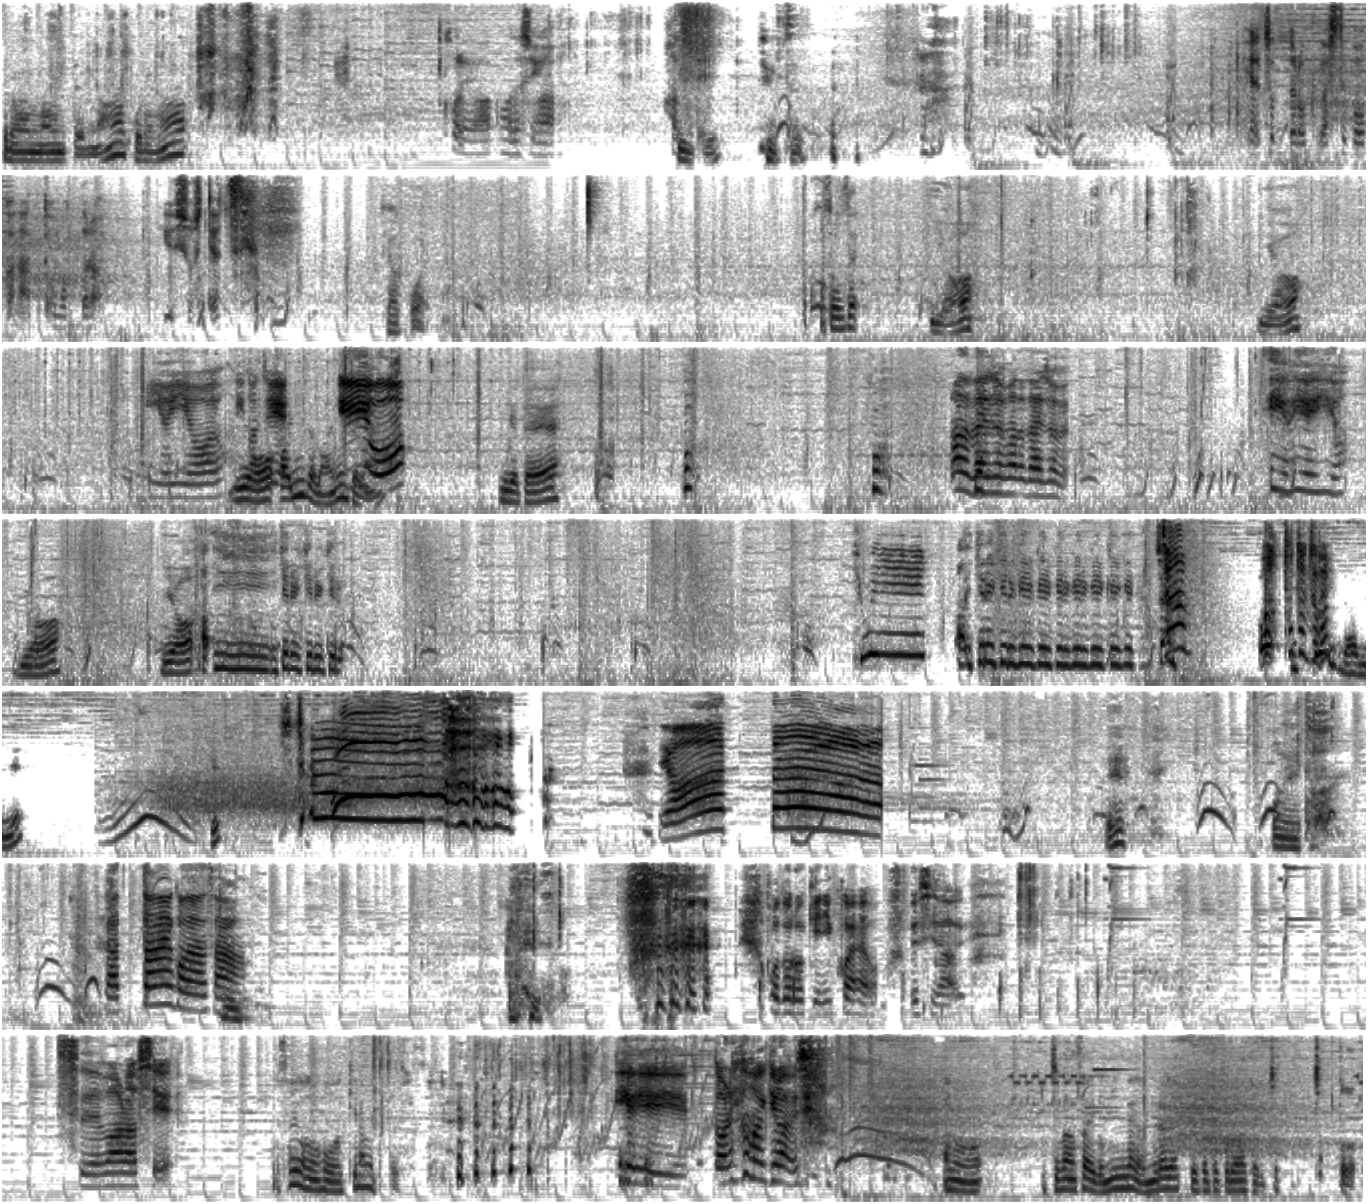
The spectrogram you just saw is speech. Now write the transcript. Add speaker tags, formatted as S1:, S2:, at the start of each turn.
S1: クラウンマウンテンな、これな。
S2: これは私が
S1: 唯
S2: 外して
S1: 一唯一。
S2: いやちょっと録画しとこうかなって思ったら優勝したやつで
S1: いや、怖い。そうぜ。いいよ。いいよ。
S2: いいよいいよ
S1: いいよ。あ、いいんじゃないいいんじゃない
S2: いいよ
S1: 逃げて。
S2: まだ大丈夫まだ大丈夫いいよいいよいいよ
S1: いいよ。いいよ。あ、いい、いい、いけるいけるいける。ひょいーあ、いけるいけるいけるいけるいけるいけるいけるいけるいける。じゃん
S2: あ取ったんじゃない
S1: いだね。え
S2: やった
S1: え？おめでとう。
S2: ーやったねコナンさん、
S1: おめでとう。
S2: 驚きに声を失う素晴らしい
S1: 最後の方諦めてたでしょ。
S2: いやいやいや誰が諦めてる
S1: 一番最後みんなが群がってたところあたり、ちょ、ちょっと、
